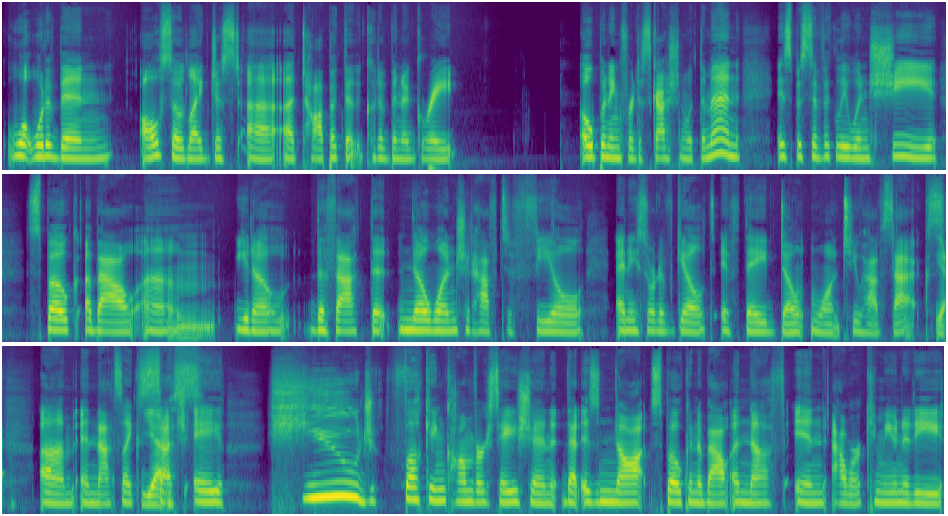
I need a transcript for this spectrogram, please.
what would have been also like just a, a topic that could have been a great opening for discussion with the men is specifically when she spoke about um you know the fact that no one should have to feel any sort of guilt if they don't want to have sex Yeah. um and that's like Yes. such a huge fucking conversation that is not spoken about enough in our community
